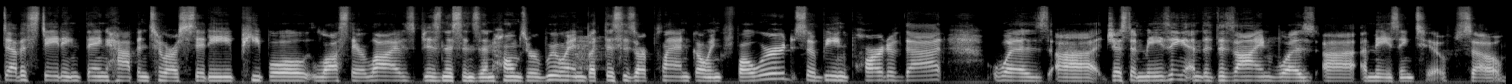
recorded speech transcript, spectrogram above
devastating thing happened to our city. People lost their lives, businesses and homes were ruined, but this is our plan going forward. So being part of that was uh, just amazing. And the design was uh, amazing too. So,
